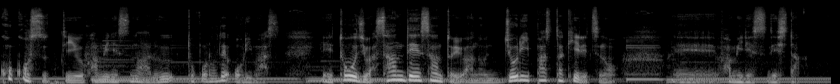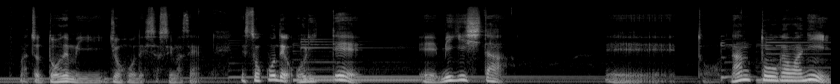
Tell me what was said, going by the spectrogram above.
ココスっていうファミレスのあるところでおります、当時はサンデーさんというあのジョリーパスタ系列の、え、ファミレスでした、まあ、ちょっとどうでもいい情報でした。すいません。でそこで降りて、えー、右下、えー、っと南東側に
